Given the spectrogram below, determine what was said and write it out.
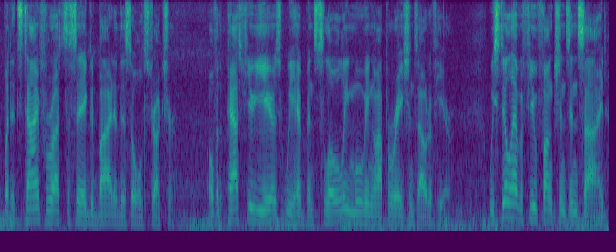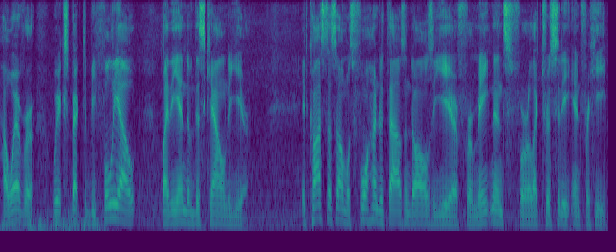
But it's time for us to say goodbye to this old structure. Over the past few years, we have been slowly moving operations out of here. We still have a few functions inside. However, we expect to be fully out by the end of this calendar year. It costs us almost $400,000 a year for maintenance, for electricity, and for heat.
